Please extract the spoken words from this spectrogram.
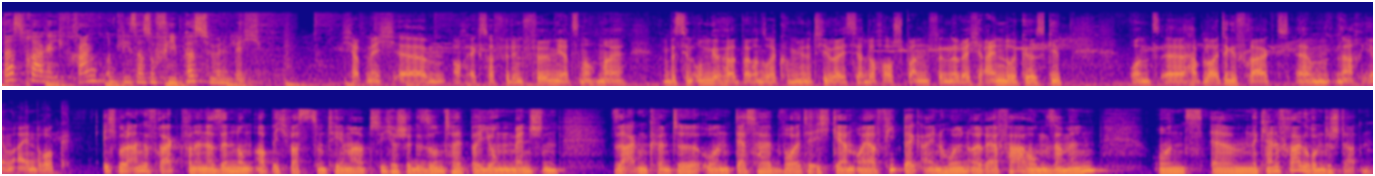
Das frage ich Frank und Lisa Sophie persönlich. Ich habe mich ähm, auch extra für den Film jetzt noch mal ein bisschen umgehört bei unserer Community, weil ich es ja doch auch spannend finde, welche Eindrücke es gibt. Und äh, habe Leute gefragt ähm, nach ihrem Eindruck. Ich wurde angefragt von einer Sendung, ob ich was zum Thema psychische Gesundheit bei jungen Menschen sagen könnte. Und deshalb wollte ich gern euer Feedback einholen, eure Erfahrungen sammeln und ähm, eine kleine Fragerunde starten.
